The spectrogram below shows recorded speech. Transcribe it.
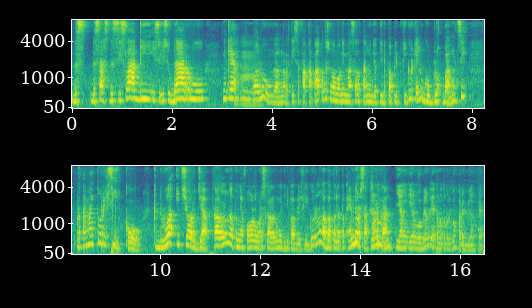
des- desas-desis lagi, isu-isu baru. Ini kayak, wah lu nggak ngerti sefakap apa terus ngomongin masalah tanggung jawab jadi public figure kayak lu goblok banget sih. Pertama itu resiko. Kedua, it's your job. Kalau lu nggak punya followers, kalau lu nggak jadi public figure, lu nggak bakal dapat endorse saat itu kan. yang yang gue bilang kayak teman-teman gue pada bilang kayak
